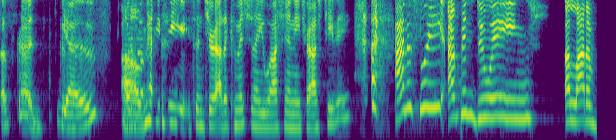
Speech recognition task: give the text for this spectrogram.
That's good. That's good yes. Um, TV, since you're out of commission, are you watching any trash TV? honestly, I've been doing a lot of,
